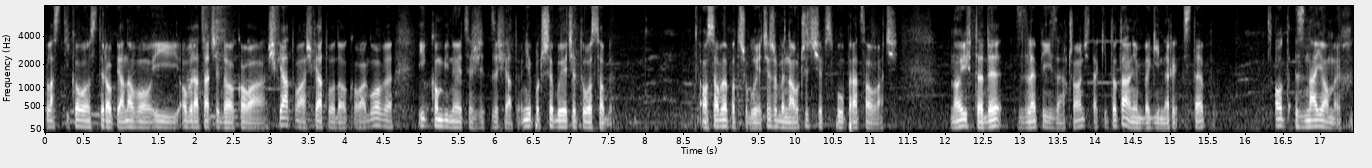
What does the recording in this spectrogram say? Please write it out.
plastikową, styropianową i obracacie dookoła światła, światło dookoła głowy i kombinujecie ze światłem. Nie potrzebujecie tu osoby. Osobę potrzebujecie, żeby nauczyć się współpracować. No i wtedy lepiej zacząć taki totalnie beginner step od znajomych.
